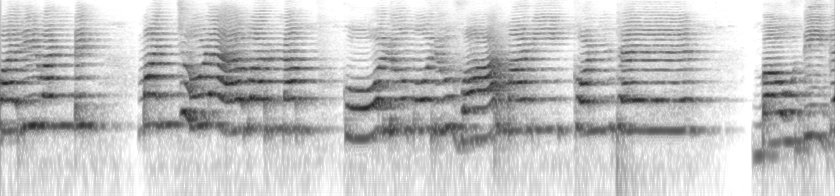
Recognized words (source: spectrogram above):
വരിവണ്ടിൽ. മഞ്ചുളവർണം കോലുമൊരു വാർമണി കൊണ്ട് ഭൗതിക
